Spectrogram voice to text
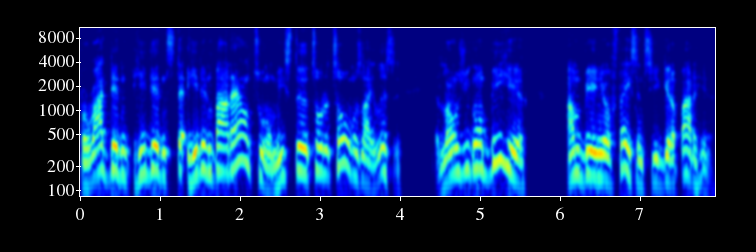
but Roc didn't. He didn't. St- he didn't bow down to him. He stood toe to toe and was like, "Listen, as long as you're gonna be here, I'm be in your face until you get up out of here."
